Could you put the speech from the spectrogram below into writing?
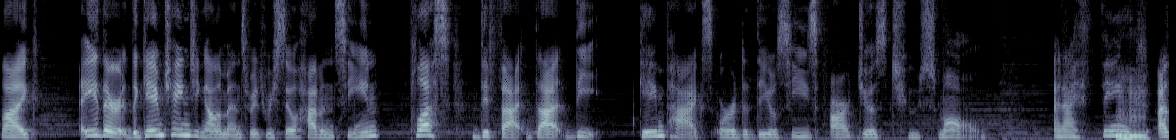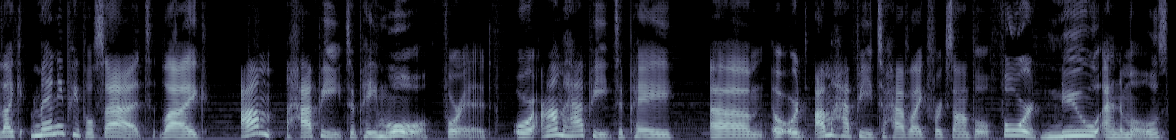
like either the game changing elements, which we still haven't seen, plus the fact that the game packs or the DLCs are just too small. And I think, I like many people said, like, I'm happy to pay more for it, or I'm happy to pay, um, or, or I'm happy to have, like, for example, four new animals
